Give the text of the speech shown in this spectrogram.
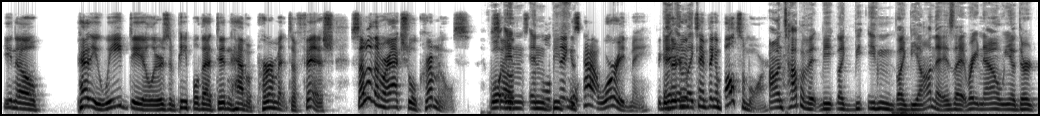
you know, petty weed dealers and people that didn't have a permit to fish. Some of them are actual criminals. Well, so and- and whole thing before- has kind of worried me because And- they're doing like- the same thing in Baltimore. on top of it, be like be, even like beyond that is that right now you know they're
